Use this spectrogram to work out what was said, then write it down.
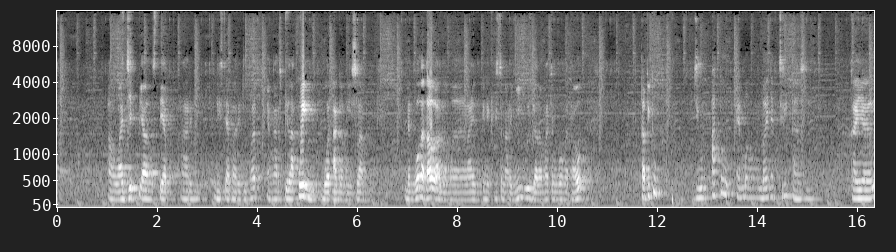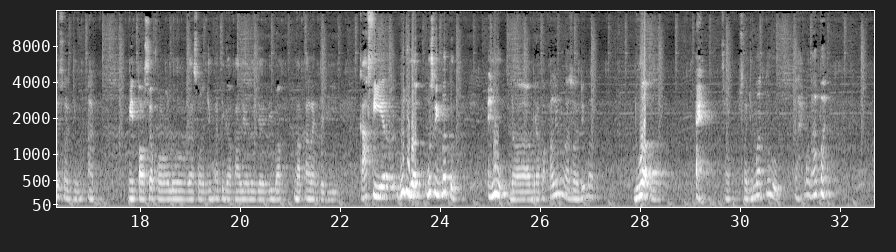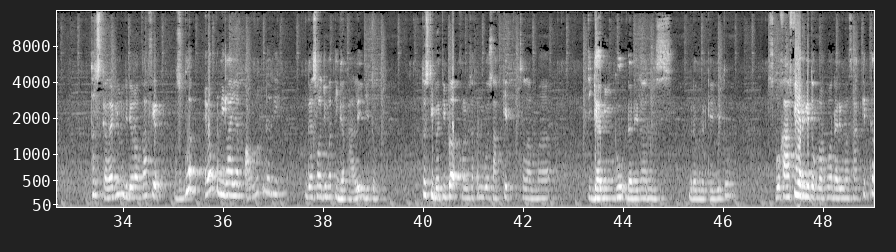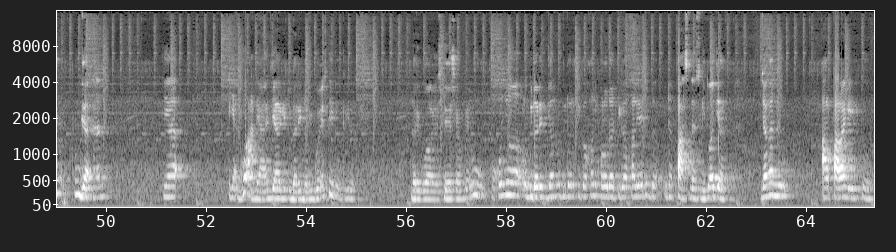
uh, wajib yang setiap hari di setiap hari Jumat yang harus dilakuin buat agama Islam. Dan gue nggak tahu agama lain mungkin Kristen hari Minggu segala macam gue nggak tahu. Tapi tuh Jumat tuh emang banyak cerita sih. Kayak lu sholat Jumat mitosnya kalau lu nggak sholat Jumat tiga kali lu jadi bak- bakalan jadi kafir. Gue juga gue sering banget tuh. Eh lu udah berapa kali lu nggak sholat Jumat? Dua. Eh sholat Jumat lu? Lah emang apa terus sekali lagi lu jadi orang kafir. Maksud gua emang penilaian Allah tuh dari gak sholat Jumat tiga kali gitu. Terus tiba-tiba kalau misalkan gue sakit selama tiga minggu dan itu harus benar-benar kayak gitu terus gue kafir gitu keluar-keluar dari rumah sakit kan enggak kan? Ya ya gue ada aja gitu dari dari gue SD tuh gitu. Dari gue SD SMP uh pokoknya lebih dari jangan lebih dari tiga kali. Kalau udah tiga kali aja udah udah pas dah segitu aja jangan lu alpa lagi gitu.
